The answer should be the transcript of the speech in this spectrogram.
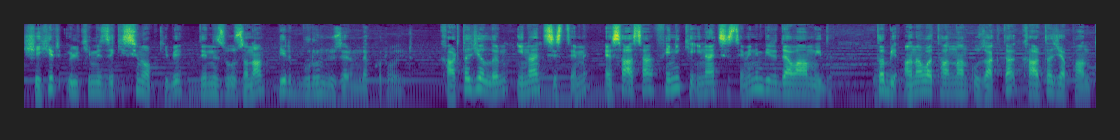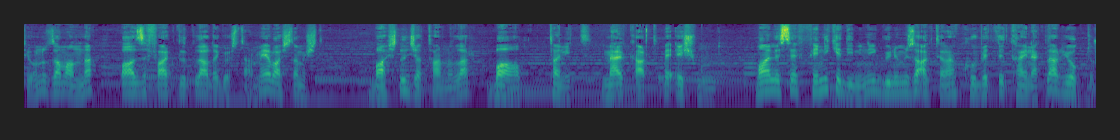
Şehir ülkemizdeki Sinop gibi denize uzanan bir burun üzerinde kuruluydu. Kartacalıların inanç sistemi esasen Fenike inanç sisteminin bir devamıydı. Tabi ana vatandan uzakta Kartaca Panteonu zamanla bazı farklılıklar da göstermeye başlamıştı. Başlıca tanrılar Baal, Tanit, Melkart ve Eşmun'du. Maalesef Fenike dinini günümüze aktaran kuvvetli kaynaklar yoktur.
